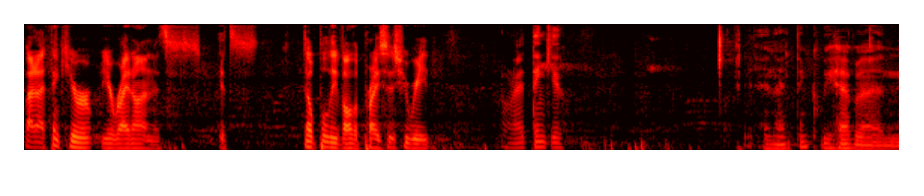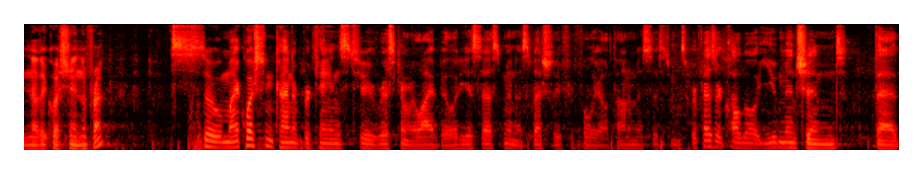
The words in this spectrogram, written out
But I think you're, you're right on. It's, it's, don't believe all the prices you read. All right, thank you. And I think we have another question in the front. So my question kind of pertains to risk and reliability assessment, especially for fully autonomous systems. Professor Caldwell, you mentioned that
